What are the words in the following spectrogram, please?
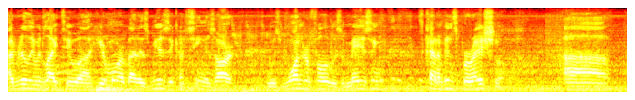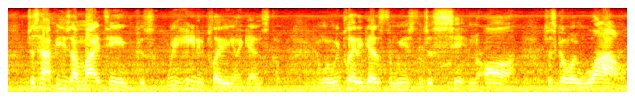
I really would like to uh, hear more about his music. I've seen his art. It was wonderful. It was amazing. It's kind of inspirational. Uh, just happy he's on my team because we hated playing against him. And when we played against him, we used to just sit in awe, just going, wow,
